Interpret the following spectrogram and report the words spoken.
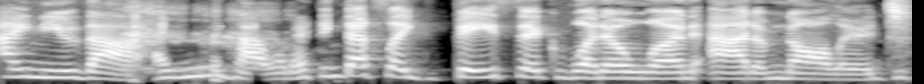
I knew that. I knew that one. I think that's like basic 101 Adam knowledge.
